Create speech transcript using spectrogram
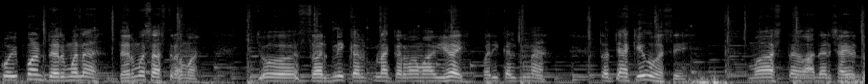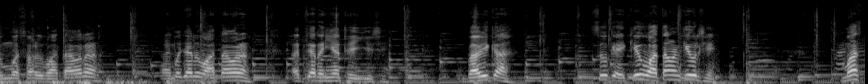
કોઈ પણ ધર્મના, ધર્મશાસ્ત્રમાં જો સ્વર્ગની કલ્પના કરવામાં આવી હોય પરિકલ્પના તો ત્યાં કેવું હશે? મસ્ત વાદળછાયું ધુમ્મસવાળું વાતાવરણ મજાનું વાતાવરણ અત્યારે અહીંયા થઈ ગયું છે. ભાવિકા શું કહે? કેવું વાતાવરણ કેવું છે? મસ્ત.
